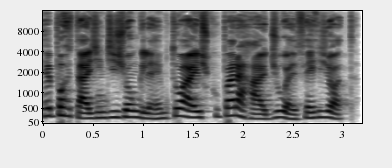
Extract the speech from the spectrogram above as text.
Reportagem de João Guilherme Toasco para a Rádio UFRJ.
